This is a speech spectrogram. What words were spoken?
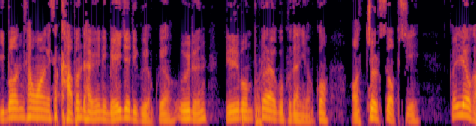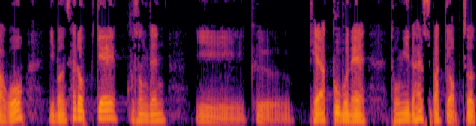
이번 상황에서 갑은 당연히 메이저리그였고요. 을은 일본 프로야구 구단이었고 어쩔 수 없이 끌려가고 이번 새롭게 구성된 이 그 계약 부분에 동의를 할 수밖에 없었,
